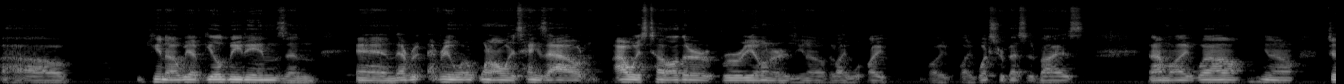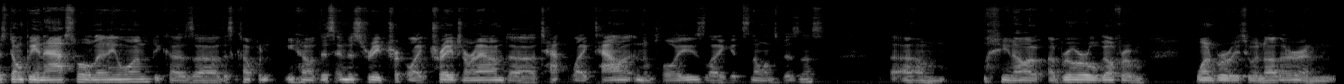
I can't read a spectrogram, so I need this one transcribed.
uh, you know, we have guild meetings and and every everyone always hangs out. I always tell other brewery owners, you know, they're like like like like what's your best advice? And I'm like, well, you know, just don't be an asshole to anyone because uh, this company, you know, this industry tr- like trades around uh, ta- like talent and employees like it's no one's business. Um, you know, a, a brewer will go from one brewery to another and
